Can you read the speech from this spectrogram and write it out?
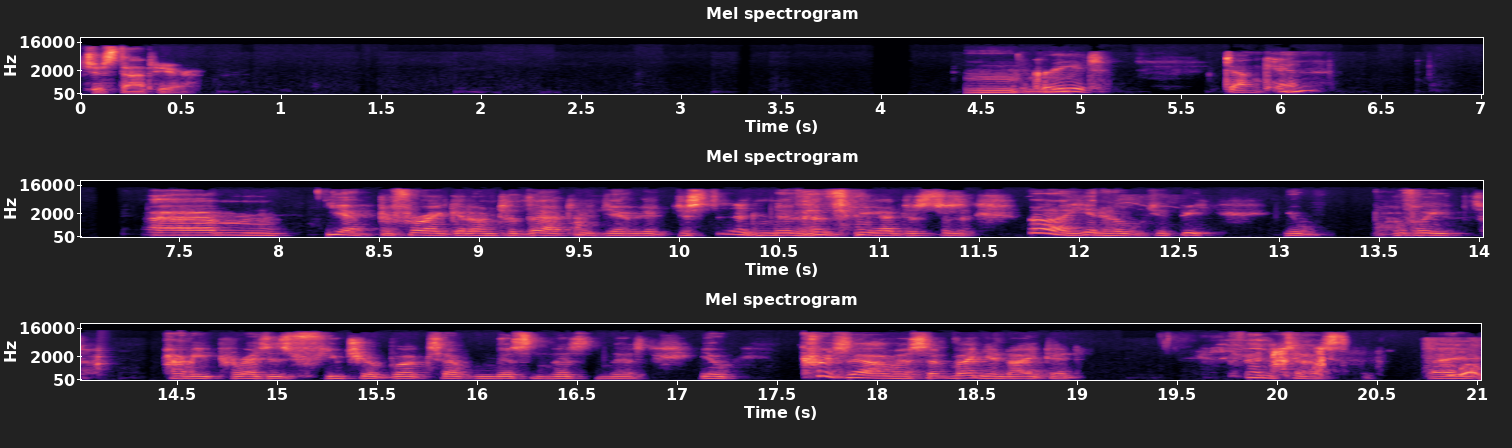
just not here Mhm. Agreed. Duncan. Um, yeah, before I get onto that, you know, just another thing I just, oh, you know, you'd be, you know, hopefully Javi Perez's future books out and this and this and this. You know, Chris Almas at Man United. Fantastic. I,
